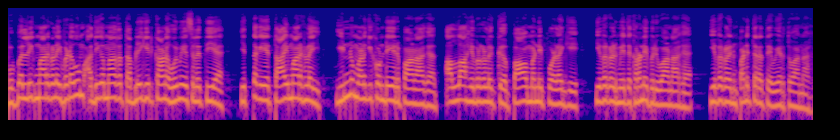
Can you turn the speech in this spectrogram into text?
முபல்லிக்மார்களை விடவும் அதிகமாக தப்லீகிற்கான உரிமையை செலுத்திய இத்தகைய தாய்மார்களை இன்னும் வழங்கிக் கொண்டே இருப்பானாக. அல்லாஹ் இவர்களுக்கு பாவ மன்னிப்பு வழங்கி இவர்கள் மீது கருணை புரிவானாக. இவர்களின் படித்தரத்தை உயர்த்துவானாக.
